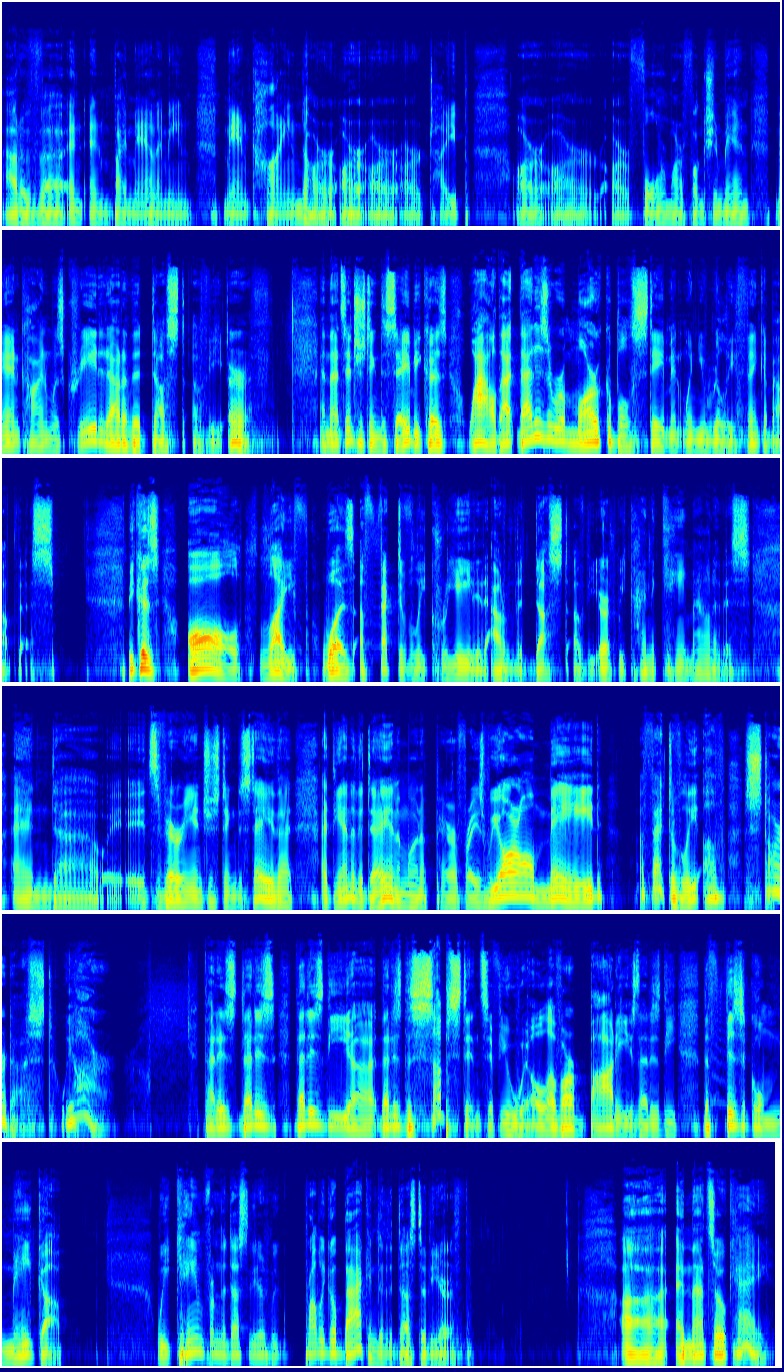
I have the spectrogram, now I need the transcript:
out of uh, and and by man I mean mankind, our our our, our type, our our our form, our function. Man, mankind was created out of the dust of the earth. And that's interesting to say because wow, that that is a remarkable statement when you really think about this. Because all life was effectively created out of the dust of the earth. We kind of came out of this. And uh, it's very interesting to say that at the end of the day, and I'm going to paraphrase, we are all made effectively of stardust. We are. That is that is that is the uh, that is the substance, if you will, of our bodies. That is the the physical makeup. We came from the dust of the earth. We probably go back into the dust of the earth, uh, and that's okay.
